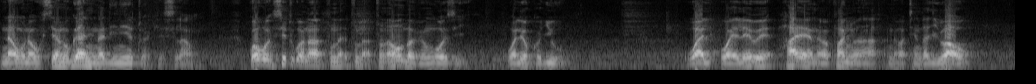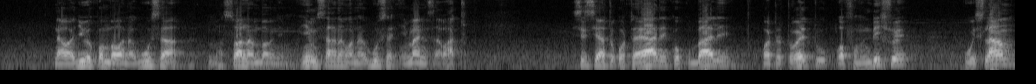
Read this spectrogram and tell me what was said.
na una uhusiano gani na dini yetu ya Kiislamu. Kwa hivyo sisi tuna, tuna, tunaomba viongozi walioko juu waelewe haya yanayofanywa na, na watendaji wao na wajue kwamba wanagusa masuala ambayo ni muhimu sana, wanagusa imani za watu. Sisi hatuko tayari kukubali watoto wetu wafundishwe Uislamu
